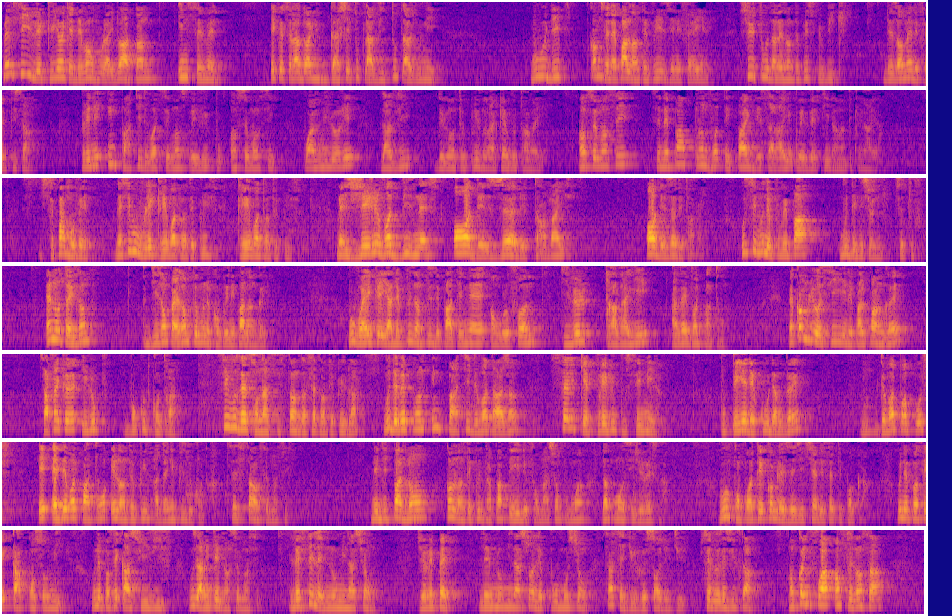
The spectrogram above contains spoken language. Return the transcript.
Même si le client qui est devant vous, là, il doit attendre une semaine et que cela doit lui gâcher toute la vie, toute la journée, vous vous dites, comme ce n'est pas l'entreprise, je ne fais rien. Surtout dans les entreprises publiques. Désormais, ne faites plus ça. Prenez une partie de votre semence prévue pour ensemencer, pour améliorer la vie de l'entreprise dans laquelle vous travaillez. Ensemencer, ce n'est pas prendre votre épargne des salariés pour investir dans l'entrepreneuriat. Ce n'est pas mauvais. Mais si vous voulez créer votre entreprise, créez votre entreprise. Mais gérez votre business hors des heures de travail. Hors des heures de travail. Ou si vous ne pouvez pas, vous démissionnez. C'est tout. Un autre exemple, disons par exemple que vous ne comprenez pas l'anglais. Vous voyez qu'il y a de plus en plus de partenaires anglophones qui veulent travailler avec votre patron. Mais comme lui aussi, il ne parle pas anglais, ça fait qu'il loupe beaucoup de contrats. Si vous êtes son assistant dans cette entreprise-là, vous devez prendre une partie de votre argent, celle qui est prévue pour s'aimer, pour payer des coûts d'engrais hmm, de votre propre poche et aider votre patron et l'entreprise à gagner plus de contrats. C'est ça en ci Ne dites pas non, comme l'entreprise n'a pas payé de formation pour moi, donc moi aussi je reste là. Vous vous comportez comme les Égyptiens de cette époque-là. Vous ne pensez qu'à consommer, vous ne pensez qu'à suivre, vous arrêtez d'ensemencer. Laissez les nominations. Je répète, les nominations, les promotions, ça c'est du ressort de Dieu. C'est le résultat. Encore une fois, en faisant ça,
